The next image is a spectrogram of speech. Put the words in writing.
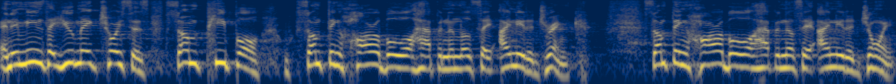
And it means that you make choices. Some people, something horrible will happen and they'll say, I need a drink. Something horrible will happen, they'll say, I need a joint.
